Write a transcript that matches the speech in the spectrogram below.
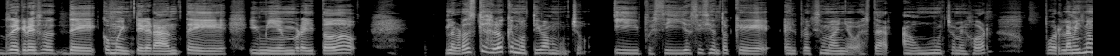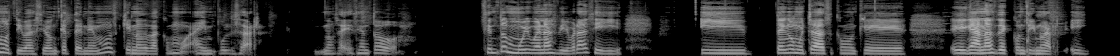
regreso de como integrante y miembro y todo, la verdad es que es algo que motiva mucho. Y pues sí, yo sí siento que el próximo año va a estar aún mucho mejor por la misma motivación que tenemos que nos va como a impulsar. No sé, siento, siento muy buenas vibras y, y tengo muchas como que eh, ganas de continuar. Y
